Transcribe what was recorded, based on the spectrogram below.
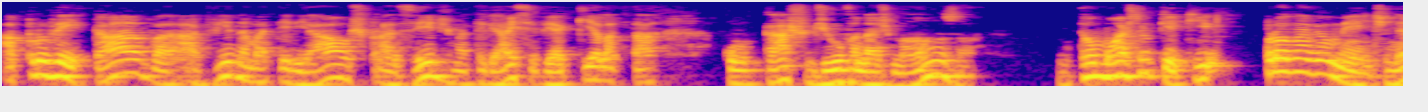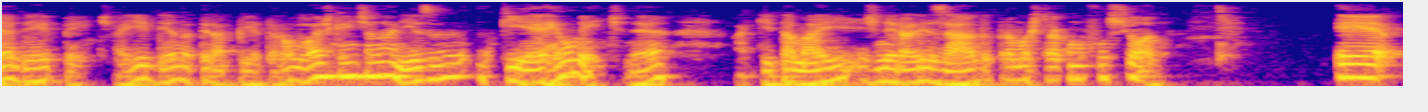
aproveitava a vida material, os prazeres materiais. Você vê aqui, ela está com um cacho de uva nas mãos. Ó. Então mostra o quê? Que provavelmente, né, de repente, aí dentro da terapia tarológica a gente analisa o que é realmente, né? Aqui está mais generalizado para mostrar como funciona. É,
